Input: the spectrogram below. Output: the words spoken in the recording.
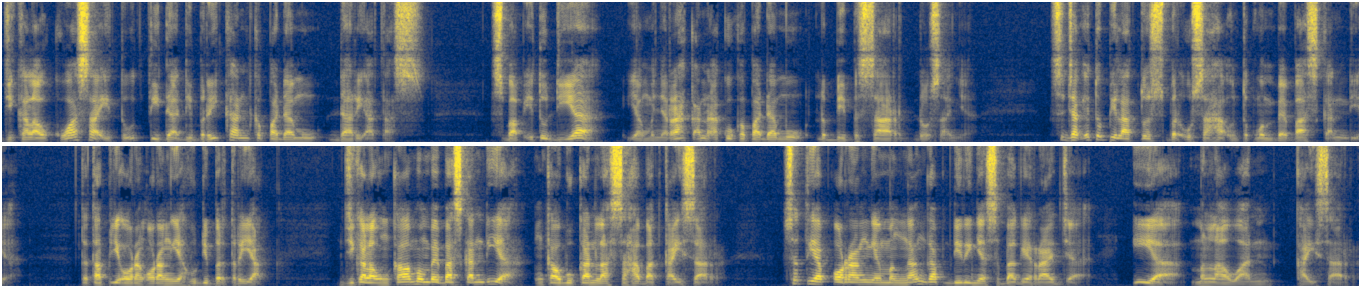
jikalau kuasa itu tidak diberikan kepadamu dari atas. Sebab itu dia yang menyerahkan aku kepadamu lebih besar dosanya. Sejak itu Pilatus berusaha untuk membebaskan dia. Tetapi orang-orang Yahudi berteriak, Jikalau engkau membebaskan dia, engkau bukanlah sahabat kaisar. Setiap orang yang menganggap dirinya sebagai raja, ia melawan kaisar.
